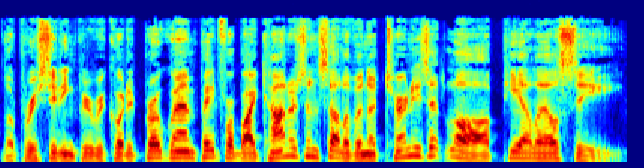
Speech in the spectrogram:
The preceding pre recorded program paid for by Connors and Sullivan, attorneys at law, PLLC.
